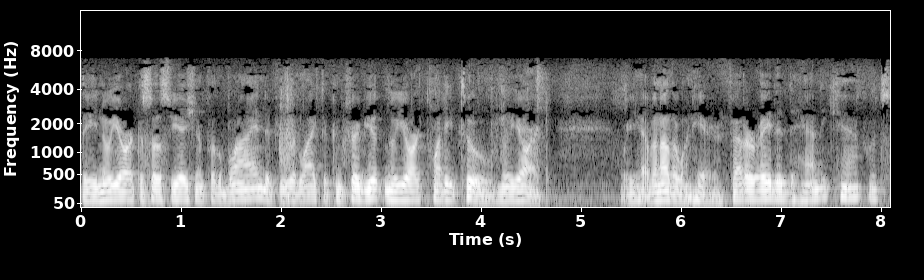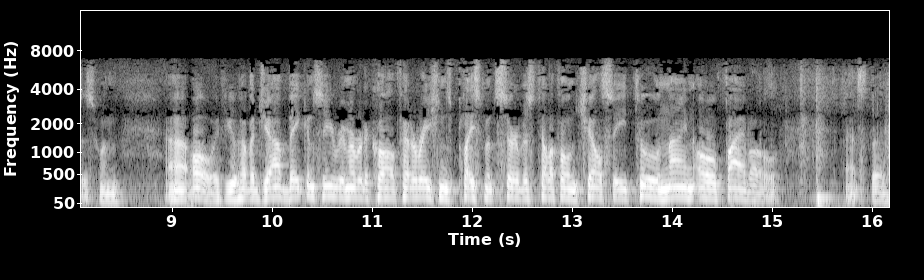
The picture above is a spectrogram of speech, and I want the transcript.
the New York Association for the Blind, if you would like to contribute, New York 22, New York. We have another one here. Federated Handicap, what's this one? Uh, oh, if you have a job vacancy, remember to call Federation's Placement Service, telephone Chelsea 29050. That's the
